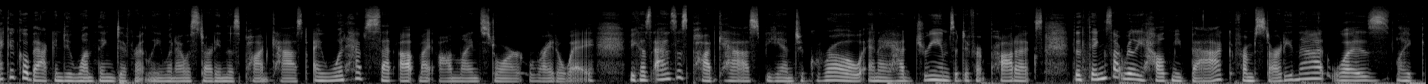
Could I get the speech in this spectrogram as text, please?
I could go back and do one thing differently when I was starting this podcast, I would have set up my online store right away. Because as this podcast began to grow and I had dreams of different products, the things that really held me back from starting that was like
